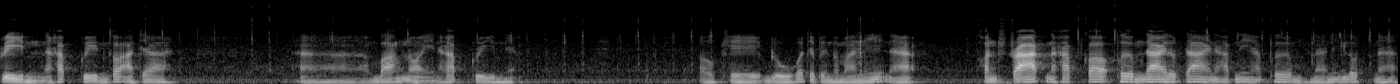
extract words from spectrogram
กรีนนะครับกรีนก็อาจจะบางหน่อยนะครับกรีนเนี่ยโอเคบลูก็จะเป็นประมาณนี้นะฮะคอนทราสต์นะครับก็เพิ่มได้ลดได้นะครับนี่ครับเพิ่มนะนี่ลดนะฮะ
